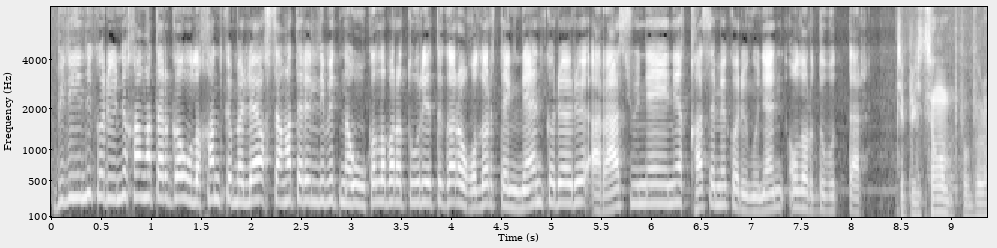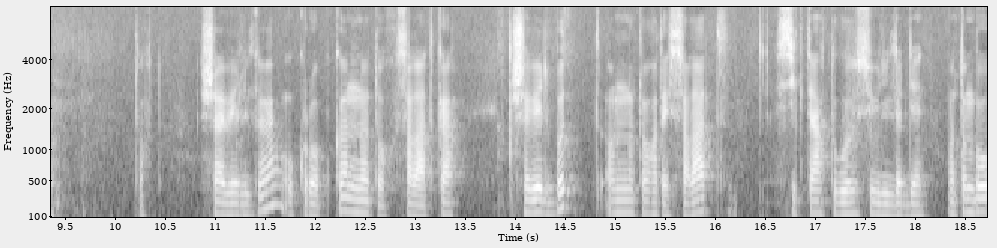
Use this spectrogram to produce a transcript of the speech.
Билини көрүүнү хаңатарга улахан көмөлөк саңа тереллибит наука лабораториятыгар оголор теңнен көрөрү арас юнейини кас эме көрүңүнен олордубуттар. Теплицаңа бубур тохт. Шавельга, укропка, но тох салатка. Шавель бут, он тох салат. Сиктак тугу сүйүлдерден. Онтон бу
